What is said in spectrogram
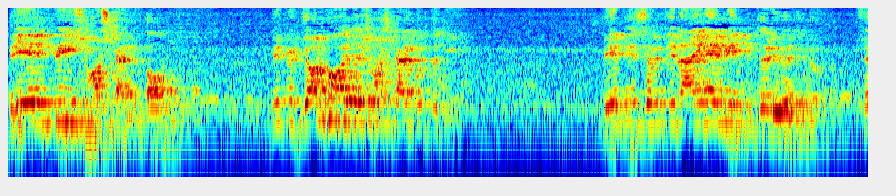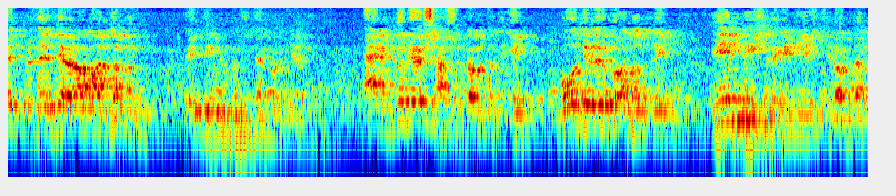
বিএনপি সংস্কারের দল। বিএনপির জন্ম হয়েছে সংস্কারের মধ্য দিয়ে। বিএনপি সেভেন্টি নাইনে বিএনপি তৈরি হয়েছিল। শেখ প্রেসিডেন্ট রহমান তখন এই বিএনপি প্রতিষ্ঠা করেছিলেন। একদলীয় শাসন ব্যবস্থা থেকে বহুদলীয় গণতন্ত্রে বিএনপি সেটাকে নিয়ে এসেছিল, অর্থাৎ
